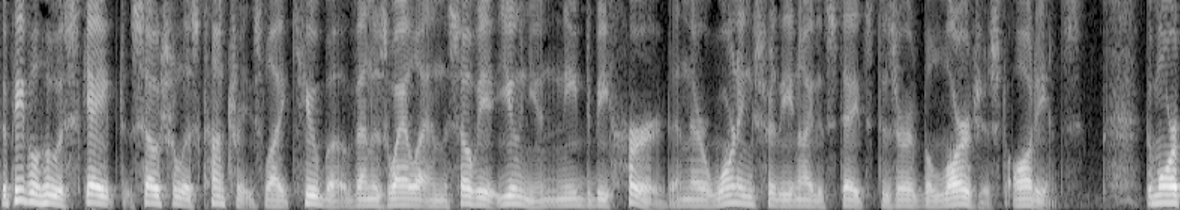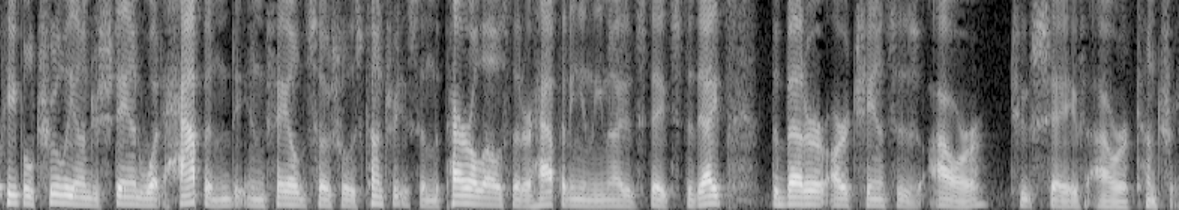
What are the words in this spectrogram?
The people who escaped socialist countries like Cuba, Venezuela, and the Soviet Union need to be heard, and their warnings for the United States deserve the largest audience. The more people truly understand what happened in failed socialist countries and the parallels that are happening in the United States today, the better our chances are to save our country.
